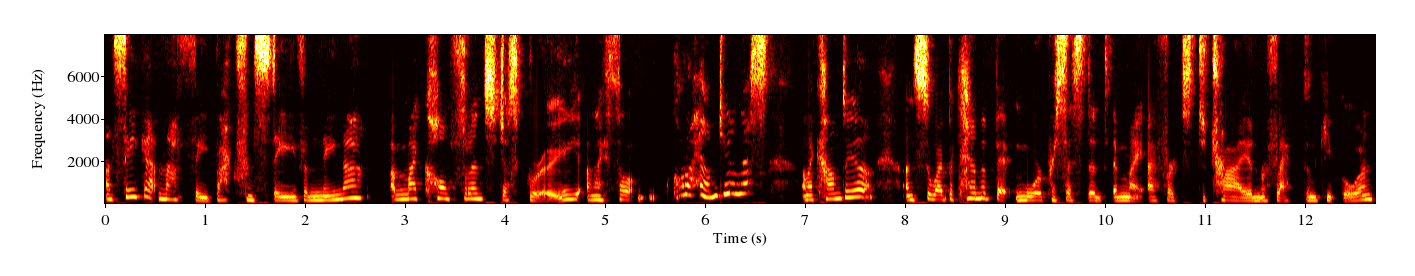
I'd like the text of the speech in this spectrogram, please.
And see, getting that feedback from Steve and Nina, and my confidence just grew. And I thought, God, I am doing this and I can do it. And so I became a bit more persistent in my efforts to try and reflect and keep going.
